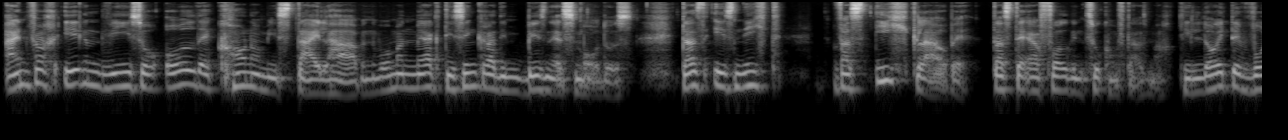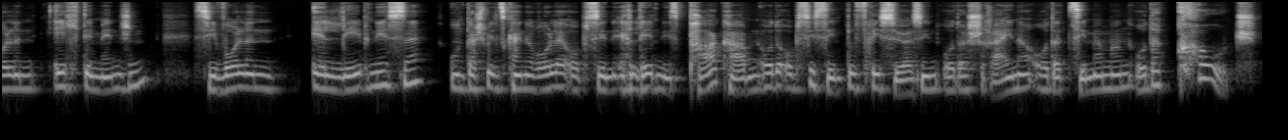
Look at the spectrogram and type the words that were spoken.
einfach irgendwie so Old Economy Style haben, wo man merkt, die sind gerade im Business Modus. Das ist nicht, was ich glaube, dass der Erfolg in Zukunft ausmacht. Die Leute wollen echte Menschen, sie wollen Erlebnisse, und da spielt es keine Rolle, ob sie einen Erlebnispark haben oder ob sie simpel Friseur sind oder Schreiner oder Zimmermann oder Coach.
